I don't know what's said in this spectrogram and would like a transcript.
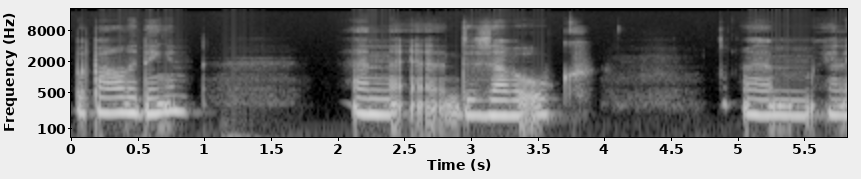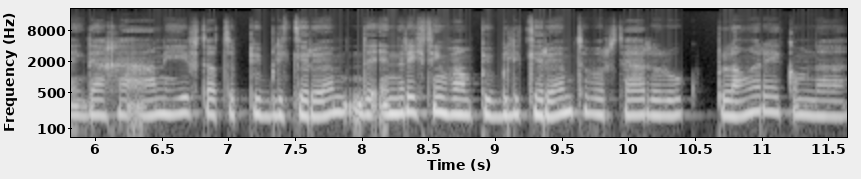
bepaalde dingen. En uh, dus dat we ook Um, gelijk dat je aangeeft dat de publieke ruimte, de inrichting van publieke ruimte wordt daardoor ook belangrijk, omdat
